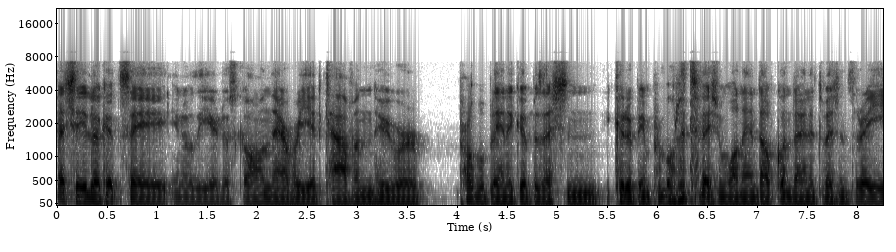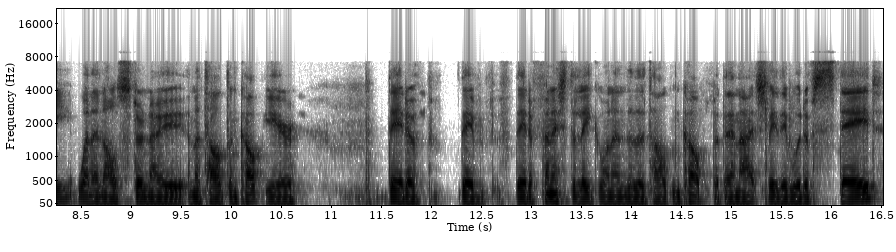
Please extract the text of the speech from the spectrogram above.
actually look at say you know the year just gone there where you had Cavan who were probably in a good position. He could have been promoted to Division One, end up going down to Division Three, winning Ulster now in the Tailteann Cup year. They'd have they've they'd have finished the league going into the Tailteann Cup, but then actually they would have stayed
